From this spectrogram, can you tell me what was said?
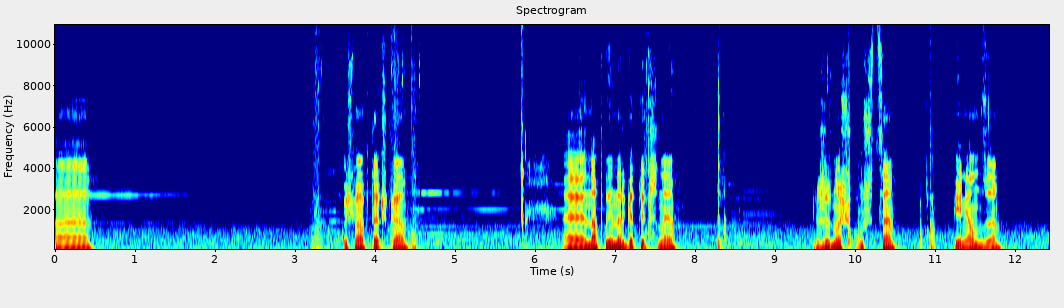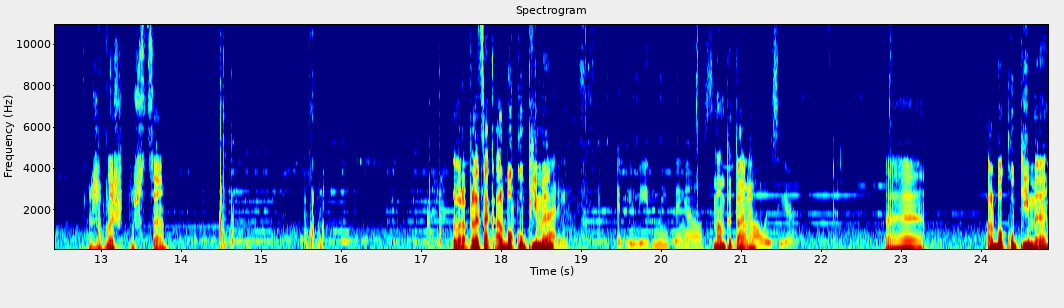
Eee, weźmy apteczkę. Eee, napój energetyczny. Żywność w puszce. Pieniądze. Żywność w puszce. Dobra, plecak albo kupimy. Mam pytania. Eee, albo kupimy.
